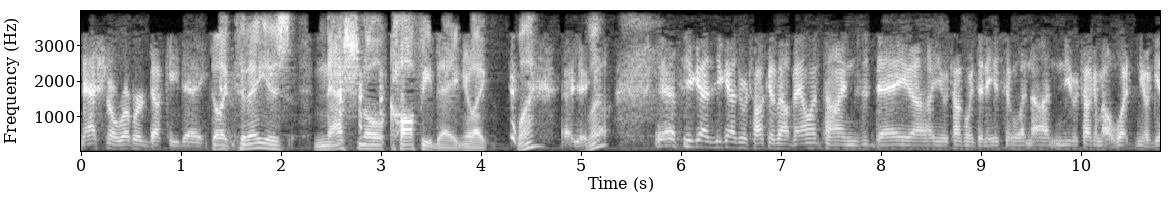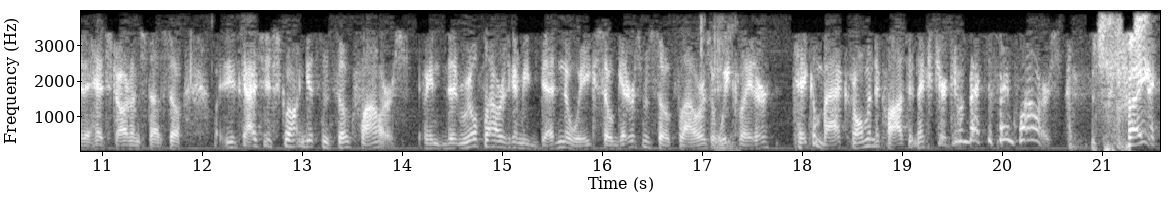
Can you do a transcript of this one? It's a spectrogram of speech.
National Rubber Ducky Day. They're like today is National Coffee Day, and you're like, what? There you what? go. Yes, you guys, you guys were talking about Valentine's Day. Uh, you were talking with Denise and whatnot, and you were talking about what you know, get a head start on stuff. So these guys just go out and get some silk flowers. I mean, the real flowers are going to be dead in a week, so get her some silk flowers. A There week later, take them back, throw them in the closet. Next year, give them back the same flowers. It's like, right?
